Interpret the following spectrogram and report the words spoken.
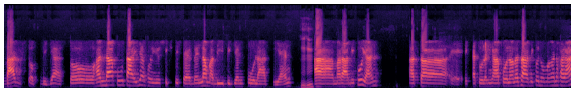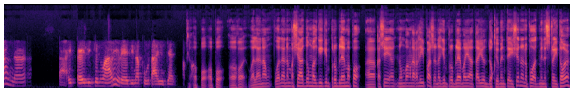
bags of bigas. So handa po tayo diyan kung yung 67 lang mabibigyan po lahat 'yan. Mhm. Ah, marami po 'yan. At ah, eh, katulad nga po ng nasabi ko nung mga nakaraan na kahit early January, ready na po tayo dyan. Opo, opo. Oho, wala nang wala nang masyadong magiging problema po. Ah, kasi ah, nung mga nakalipas, ang naging problema yata yung documentation. Ano po, Administrator?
